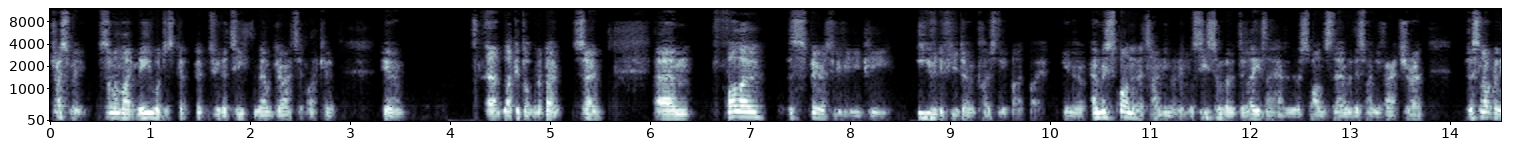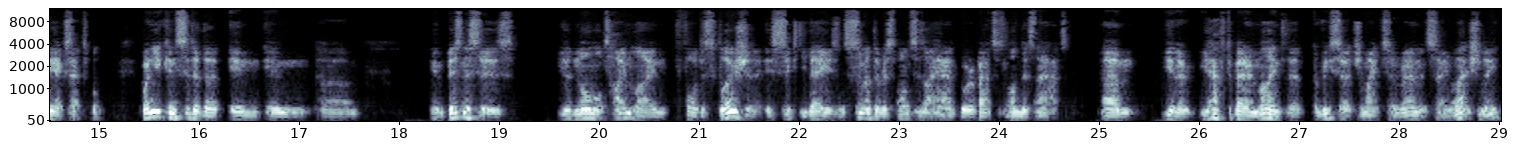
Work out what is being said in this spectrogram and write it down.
trust me, someone like me will just get bit between the teeth and they'll go at it like a, you know, uh, like a dog in a bone. So um, follow the spirit of your VDP even if you don't closely abide by it, you know, and respond in a timely manner. You'll see some of the delays I had in response there with this manufacturer. That's not really acceptable. When you consider that in in um, in businesses, your normal timeline for disclosure is 60 days, and some of the responses I had were about as long as that. Um, you know, you have to bear in mind that a researcher might turn around and say, well, actually,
